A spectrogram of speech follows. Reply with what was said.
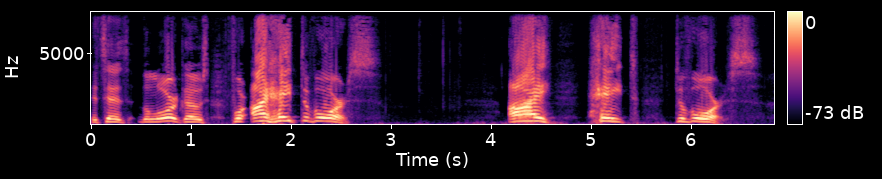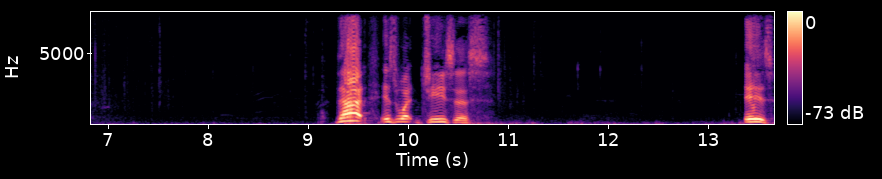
it says, The Lord goes, For I hate divorce. I hate divorce. That is what Jesus is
